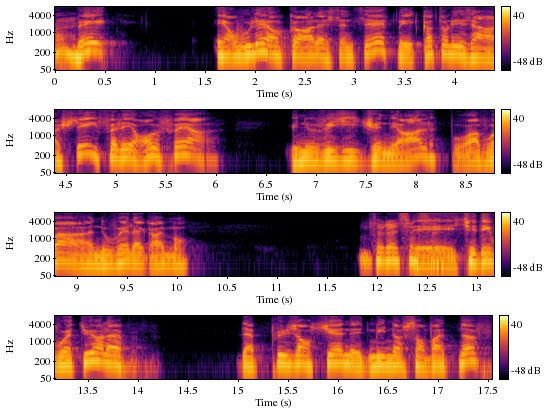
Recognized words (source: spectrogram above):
Mais, et on voulait encore à la SNCF, mais quand on les a achetés, il fallait refaire une visite générale pour avoir un nouvel agrément. De la SNCF. Et c'est des voitures, la, la plus ancienne est de 1929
